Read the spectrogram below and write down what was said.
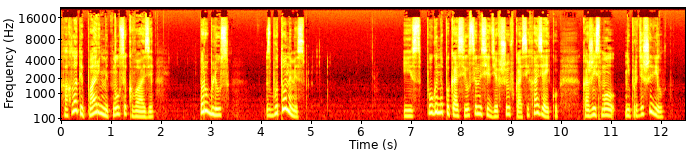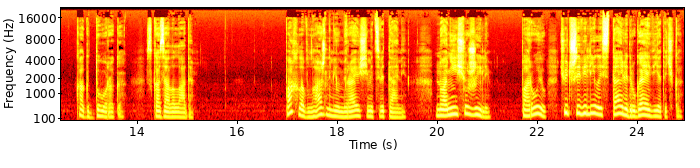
Хохлатый парень метнулся к вазе. «Порублюс. С бутонами-с?» И испуганно покосился на сидевшую в кассе хозяйку. Кажись, мол, не продешевил. «Как дорого!» — сказала Лада. Пахло влажными умирающими цветами, но они еще жили. Порою чуть шевелилась та или другая веточка.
